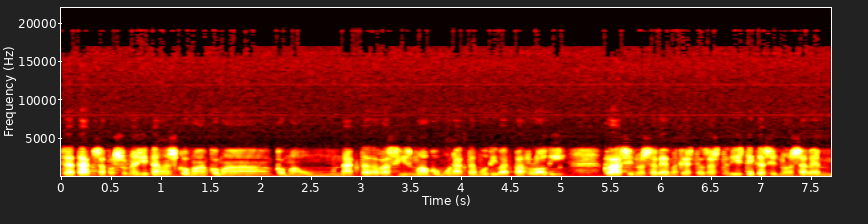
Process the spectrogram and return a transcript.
aquests atacs a persones gitanes com a, com, a, com a un acte de racisme o com un acte motivat per l'odi. Clar, si no sabem aquestes estadístiques, si no sabem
